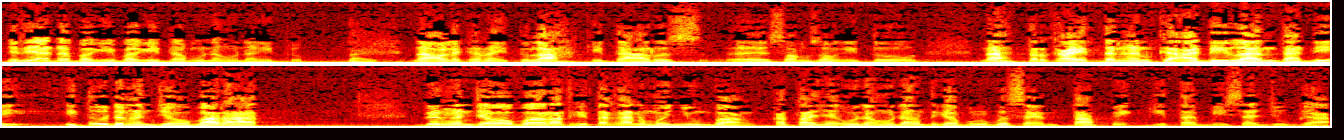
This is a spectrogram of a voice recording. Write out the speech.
Jadi ada bagi-bagi dalam undang-undang itu. Baik. Nah oleh karena itulah kita harus eh, song-song itu. Nah terkait dengan keadilan tadi itu dengan Jawa Barat dengan Jawa Barat kita kan menyumbang, katanya undang-undang 30%, tapi kita bisa juga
